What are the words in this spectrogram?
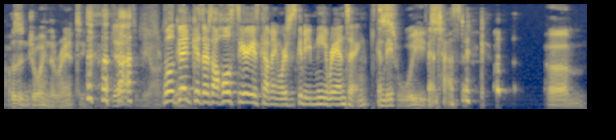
I was enjoying the ranting. Yeah. to be honest. Well, good because there's a whole series coming where it's just going to be me ranting. It's going to be sweet. fantastic. Um,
